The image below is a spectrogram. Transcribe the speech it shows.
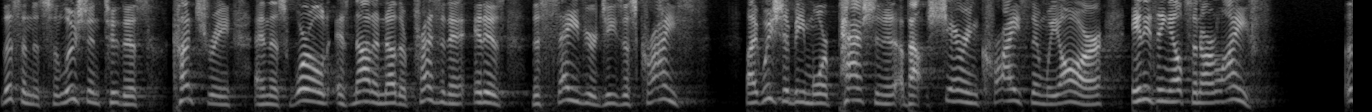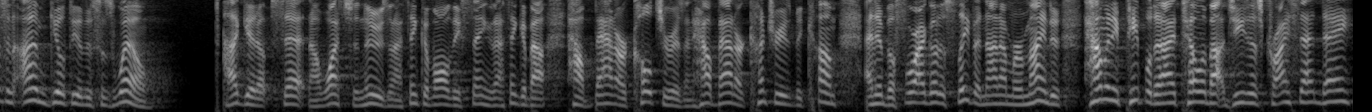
Listen, the solution to this country and this world is not another president, it is the Savior, Jesus Christ. Like, we should be more passionate about sharing Christ than we are anything else in our life. Listen, I'm guilty of this as well. I get upset and I watch the news and I think of all these things and I think about how bad our culture is and how bad our country has become. And then before I go to sleep at night, I'm reminded how many people did I tell about Jesus Christ that day?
